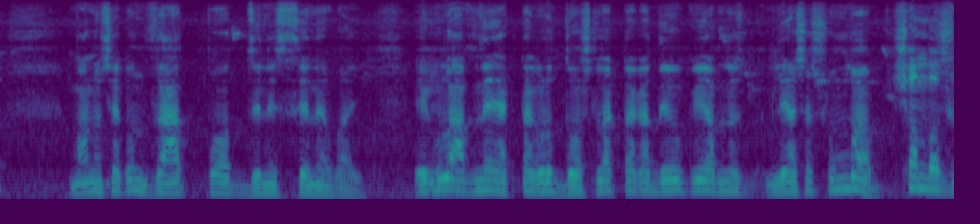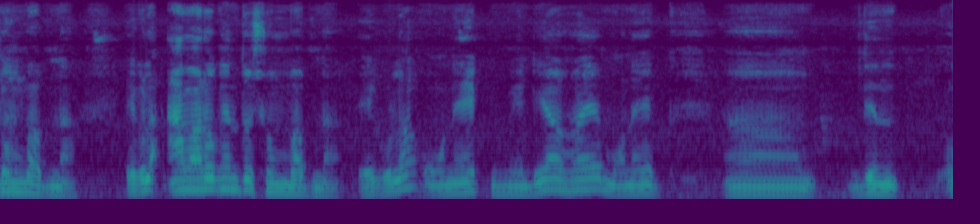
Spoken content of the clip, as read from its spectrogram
মানুষ এখন জাত পথ জিনিস চেনে ভাই। এগুলো আপনি একটা করে দশ লাখ টাকা দিয়েও কি আপনি নিয়ে আসা সম্ভব? সম্ভব না। সম্ভব না। এগুলো আমারও কিন্তু সম্ভব না। এগুলো অনেক মিডিয়া হয় অনেক দিন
